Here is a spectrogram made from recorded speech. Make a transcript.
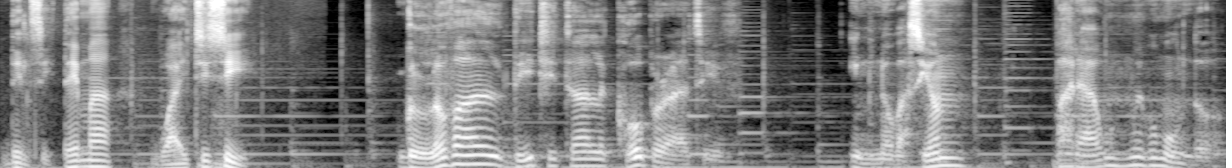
del sistema YTC. Global Digital Cooperative. Innovación para un nuevo mundo.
